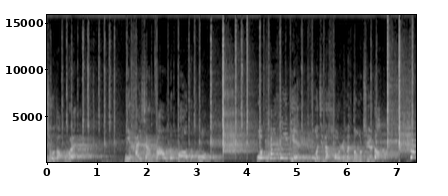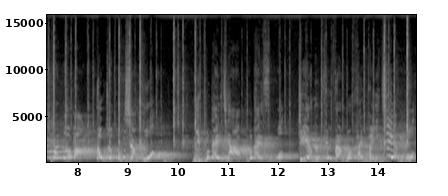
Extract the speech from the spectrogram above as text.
就捣乱，你还想砸我的包子锅？我开黑店，附近的好人们都知道，当官恶霸到这甭想活。你不带家不带锁，这样的军犯我还没见过。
